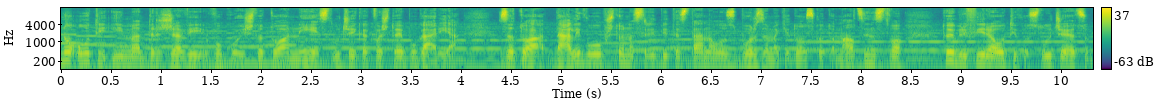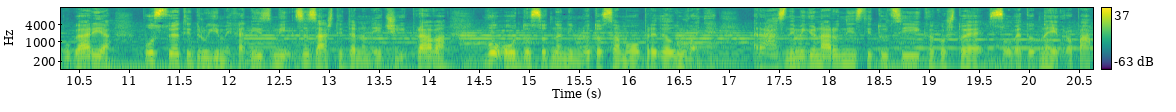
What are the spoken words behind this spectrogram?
но оти има држави во кои што тоа не е случај каква што е Бугарија. Затоа, дали воопшто на средбите станало збор за македонското малцинство, тој брифира оти во случајот со Бугарија постојат и други механизми за заштита на нечии права во односот на нивното самоопределување, разни меѓународни институции како што е Советот на Европа.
